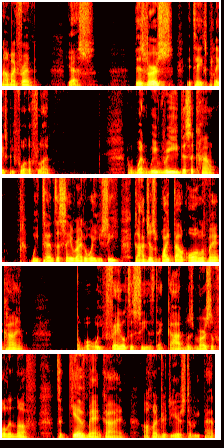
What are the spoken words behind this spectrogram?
Now, my friend, yes, this verse it takes place before the flood. And when we read this account, we tend to say right away, you see, God just wiped out all of mankind. But what we fail to see is that God was merciful enough to give mankind a hundred years to repent.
